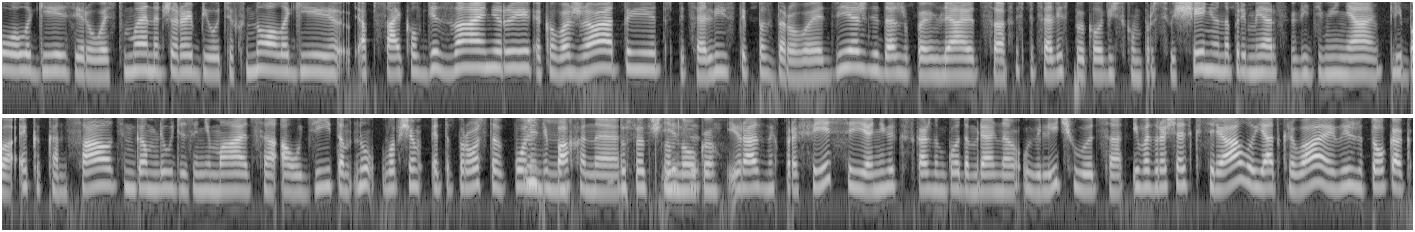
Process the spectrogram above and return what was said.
климатологи, zero waste менеджеры, биотехнологи, upcycle дизайнеры, эковожатые, специалисты по здоровой одежде даже появляются, специалист по экологическому просвещению, например, в виде меня, либо эко-консалтингом люди занимаются, аудитом. Ну, в общем, это просто поле mm-hmm. непаханное. Достаточно из, много. И разных профессий, они с каждым годом реально увеличиваются. И возвращаясь к сериалу, я открываю и вижу то, как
